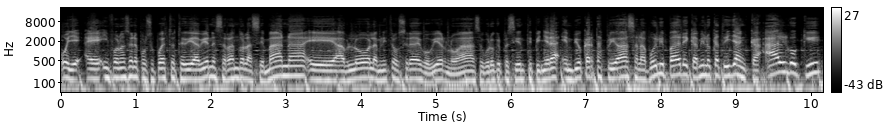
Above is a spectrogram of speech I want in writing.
Oye, eh, informaciones por supuesto este día viernes, cerrando la semana, eh, habló la ministra vocera de gobierno, ah, aseguró que el presidente Piñera envió cartas privadas al abuelo y padre Camilo Catrillanca, algo que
